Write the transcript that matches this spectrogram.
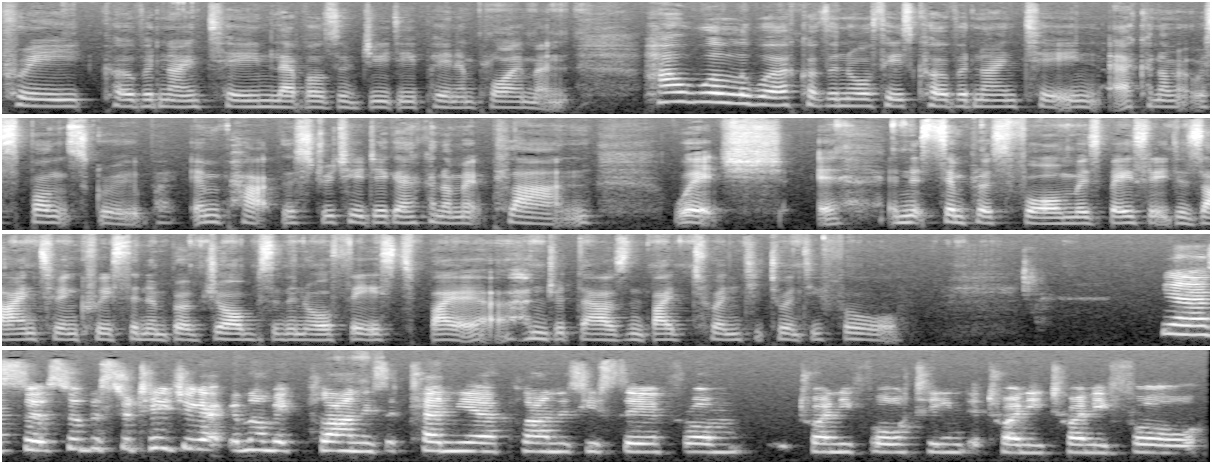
pre COVID 19 levels of GDP and employment. How will the work of the Northeast COVID 19 Economic Response Group impact the Strategic Economic Plan, which, eh, in its simplest form, is basically designed to increase the number of jobs in the Northeast by 100,000 by 2024? Yeah, so, so the Strategic Economic Plan is a 10 year plan, as you say, from 2014 to 2024.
